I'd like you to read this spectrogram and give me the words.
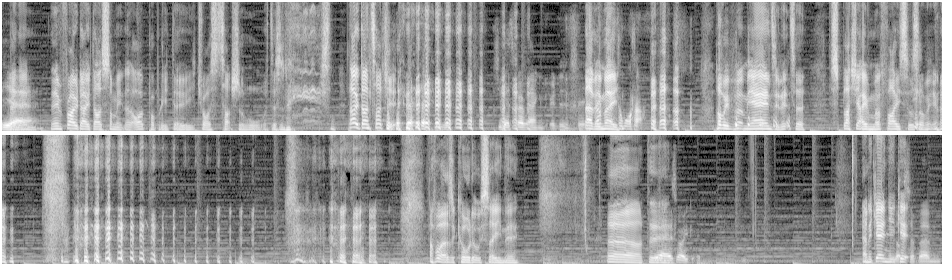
yeah, And then, then Frodo does something that I'd probably do. He tries to touch the water, doesn't he? Like, no, don't touch it. she gets very angry, doesn't she? That'd be me. Water. I'll be putting my hands in it to splash over my face or something. You know? I thought that was a cool little scene there. Oh dear. Yeah, it's very good. and again, you get lots get of um,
